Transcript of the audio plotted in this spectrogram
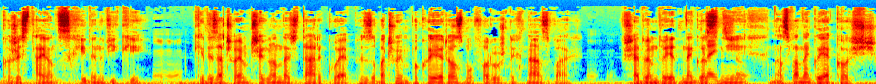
korzystając z Hidden Wiki. Mhm. Kiedy zacząłem przeglądać Dark Web, zobaczyłem pokoje rozmów o różnych nazwach. Mhm. Wszedłem do jednego z show. nich, nazwanego jakoś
